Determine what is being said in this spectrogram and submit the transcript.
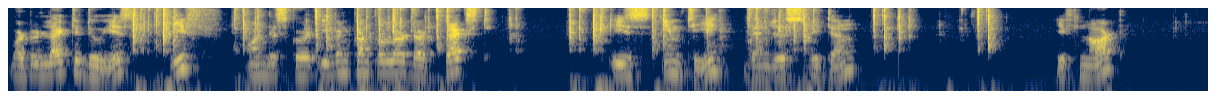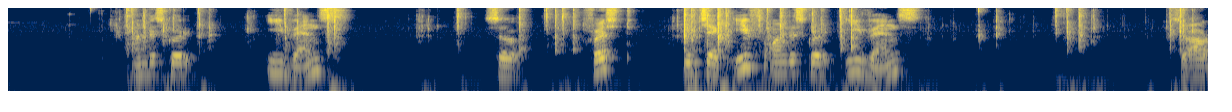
what we'd like to do is if underscore event controller dot text is empty then just return. If not underscore events so first we'll check if underscore events so our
